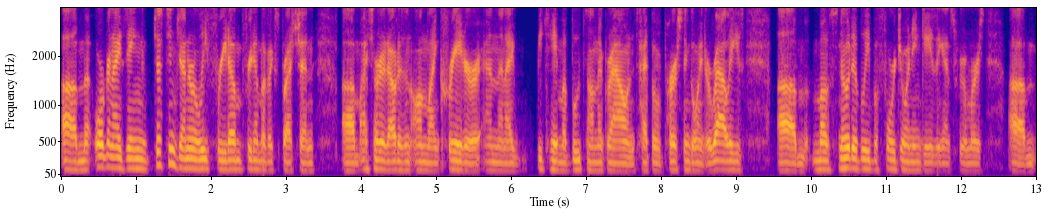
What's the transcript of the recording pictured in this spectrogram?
Um, organizing just in generally freedom, freedom of expression. Um, I started out as an online creator, and then I became a boots on the ground type of a person going to rallies. Um, most notably, before joining Gays Against Groomers, um,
